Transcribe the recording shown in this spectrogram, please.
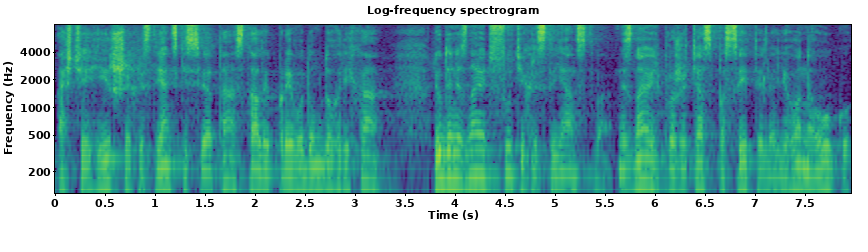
а ще гірше християнські свята стали приводом до гріха. Люди не знають суті християнства, не знають про життя Спасителя, Його науку,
